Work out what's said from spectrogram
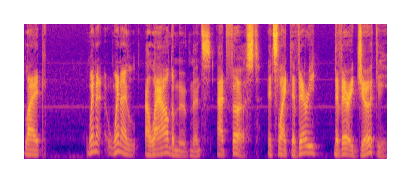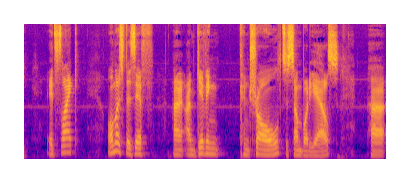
like when I, when I allow the movements at first, it's like they're very they're very jerky. It's like almost as if I, I'm giving control to somebody else. Uh,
